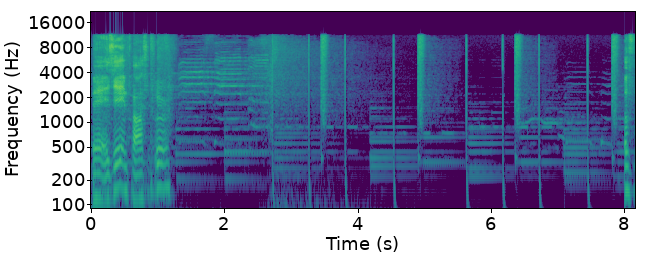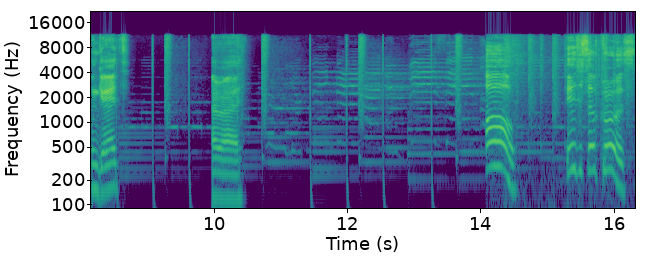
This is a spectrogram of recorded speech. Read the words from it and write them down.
Wait, is it impossible? Open gate. Alright. Oh! It's so close!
